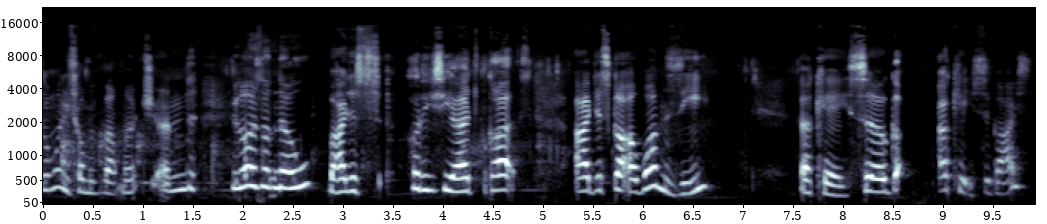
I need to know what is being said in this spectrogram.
Don't really tell me that much, and you guys don't know, but I just hoodie see head because I just got a onesie. Okay, so okay, so guys,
